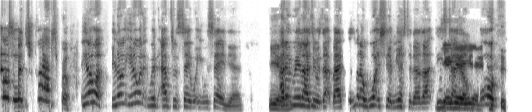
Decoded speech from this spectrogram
Chelsea are trash, bro. You know what? You know, you know what when Abs was saying what he was saying, yeah. Yeah. I didn't realize it was that bad. Because when I watched them yesterday, I was like, these Yeah, guys yeah, are yeah. awful.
